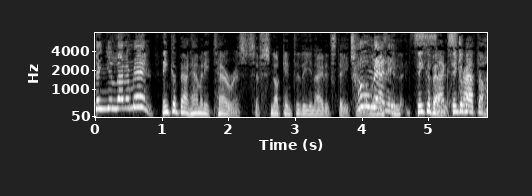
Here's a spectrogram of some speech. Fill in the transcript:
then you let them in. Think about how many terrorists have snuck into the United States. in Too the last- many. in- think about Sex it. Think about the traffickers,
